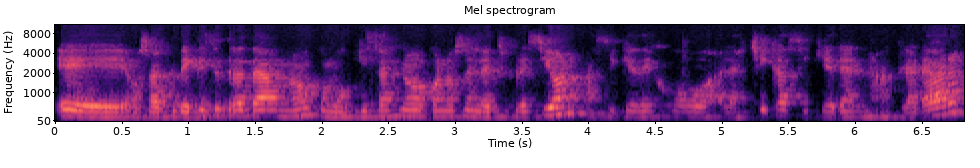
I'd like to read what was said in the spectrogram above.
eh, o sea, de qué se trata, ¿no? Como quizás no conocen la expresión, así que dejo a las chicas si quieren aclarar,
